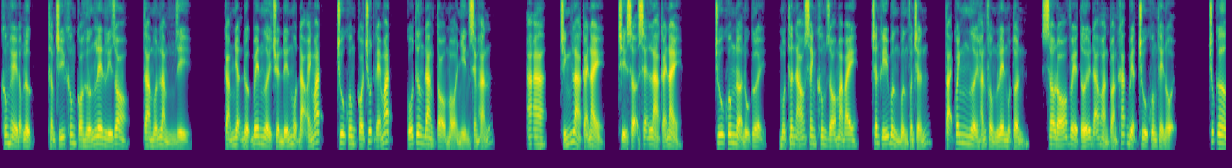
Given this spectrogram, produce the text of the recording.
không hề động lực, thậm chí không có hướng lên lý do, ta muốn làm gì? Cảm nhận được bên người truyền đến một đạo ánh mắt, chu không có chút ghé mắt, cố tương đang tò mò nhìn xem hắn. A a chính là cái này, chỉ sợ sẽ là cái này. Chu không nở nụ cười, một thân áo xanh không gió mà bay, chân khí bừng bừng phân chấn, tại quanh người hắn phồng lên một tuần, sau đó về tới đã hoàn toàn khác biệt chu không thể nội. Chúc cơ,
